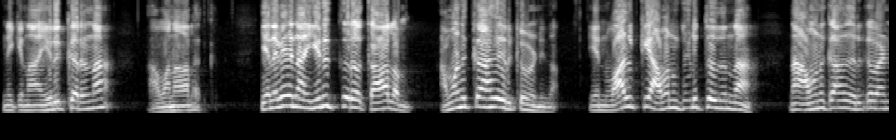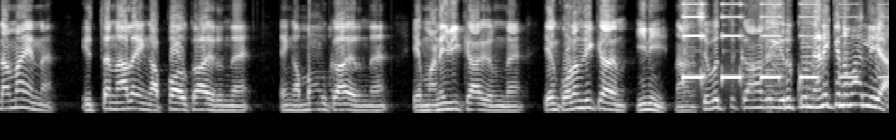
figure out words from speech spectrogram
இன்னைக்கு நான் இருக்கிறேன்னா அவனால் இருக்கு. எனவே நான் இருக்கிற காலம் அவனுக்காக இருக்க வேண்டியதான் என் வாழ்க்கை அவன் கொடுத்ததுன்னா நான் அவனுக்காக இருக்க வேண்டாமா என்ன? இத்தனை நாளாக எங்கள் அப்பாவுக்காக இருந்தேன் எங்கள் அம்மாவுக்காக இருந்தேன் என் மனைவிக்காக இருந்தேன் என் குழந்தைக்காக இனி நான் சிவத்துக்காக இருக்கும்னு நினைக்கணுமா இல்லையா?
